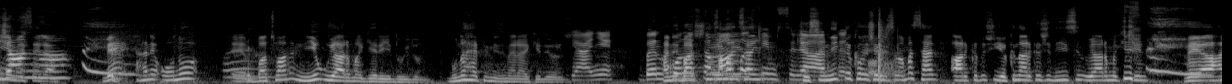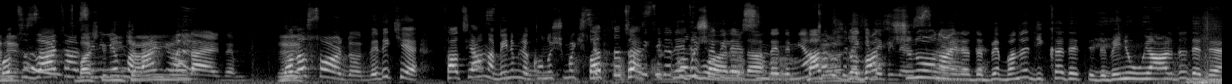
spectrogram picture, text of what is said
ya mesela. Ve hani onu e, Batuhan'ı niye uyarma gereği duydun? Bunu hepimiz merak ediyoruz. Yani ben Hani baktığın konuşamam zaman mı sen kimseyle kesinlikle artık? konuşabilirsin ama sen arkadaşı, yakın arkadaşı değilsin uyarmak için veya hani Batu zaten başka senin bir yanına ben hikayen yok. gönderdim. Evet. Bana sordu. Dedi ki Tatyana benimle konuşmak istiyor. Battı Tabii ki de tasdikledi bu konuşabilirsin arada. dedim ya. Tabii ki de da bak gidebilirsin. şunu onayladı. Be- Bana dikkat et dedi. Beni uyardı dedi.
